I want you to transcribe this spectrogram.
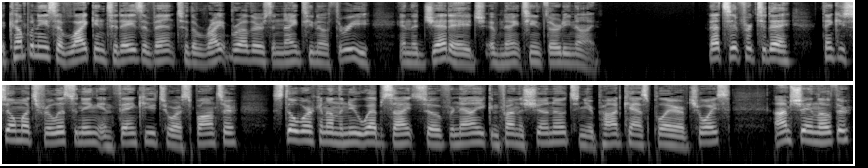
The companies have likened today's event to the Wright brothers in 1903 and the jet age of 1939. That's it for today. Thank you so much for listening, and thank you to our sponsor. Still working on the new website, so for now you can find the show notes in your podcast player of choice. I'm Shane Lothar.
